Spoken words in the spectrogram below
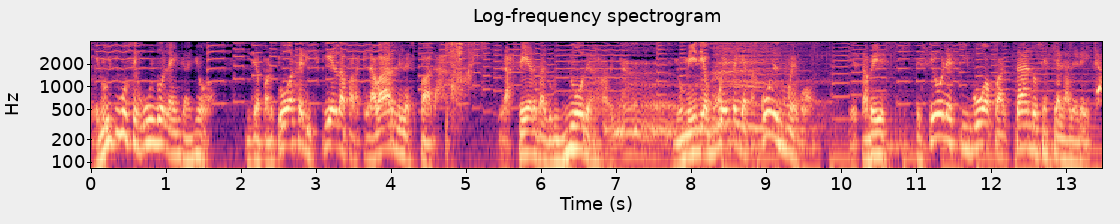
En el último segundo la engañó y se apartó hacia la izquierda para clavarle la espada. La cerda gruñó de rabia, dio media vuelta y atacó de nuevo. Esta vez, Teseo la esquivó apartándose hacia la derecha.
